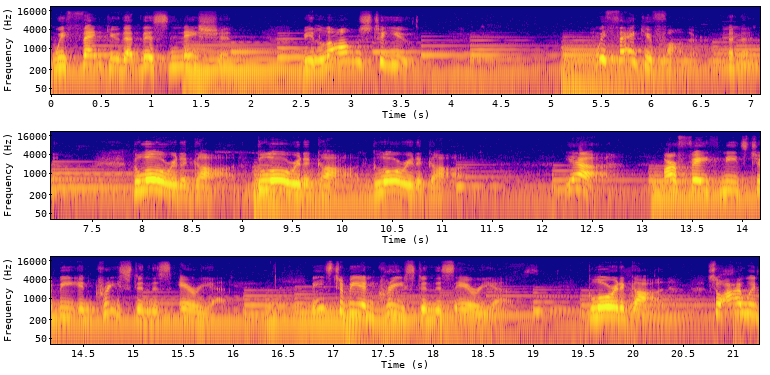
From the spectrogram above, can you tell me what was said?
We thank you that this nation belongs to you. We thank you, Father. glory to God. Glory to God. Glory to God. Yeah, our faith needs to be increased in this area. Needs to be increased in this area. Glory to God. So I would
